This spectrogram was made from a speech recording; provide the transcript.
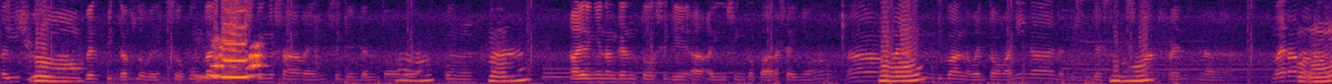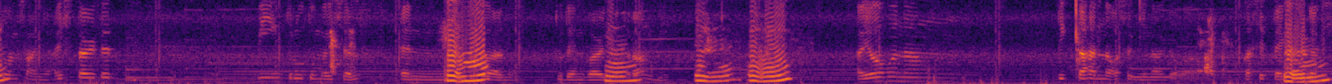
I usually Mm. went with the flow eh. So, kung gusto nyo sa akin, sige, ganito. Mm. Kung Mm-hmm. ayaw nyo ng ganito, sige, aayusin ko para sa inyo. Ah, well, di ba, nakwento ko kanina, this Mhm. one friend na marami Mhm. mm sa kanya. I started being true to myself and Mhm. to, the, ano, to the environment Mhm. around me. Mm-hmm. Mm-hmm. Ayoko nang diktahan ako sa ginagawa. Kasi technically,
